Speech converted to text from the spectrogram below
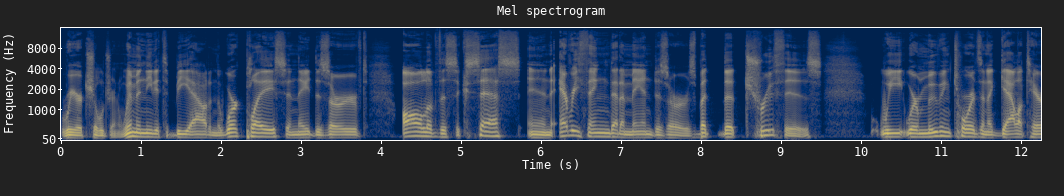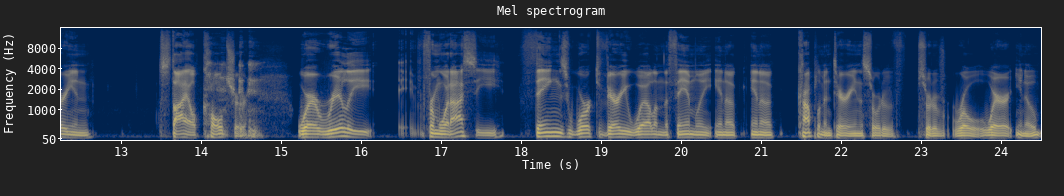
rear children. Women needed to be out in the workplace and they deserved all of the success and everything that a man deserves. But the truth is we we're moving towards an egalitarian style culture where really from what I see things worked very well in the family in a in a complementarian sort of sort of role where you know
